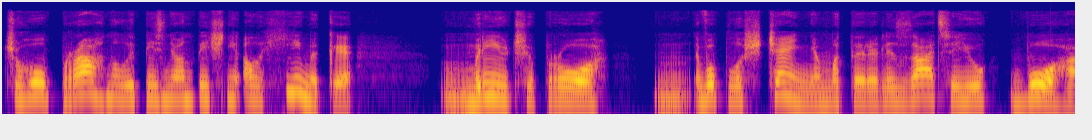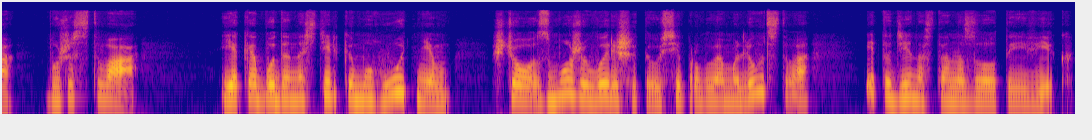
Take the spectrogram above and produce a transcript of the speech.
чого прагнули пізньоантичні алхіміки, мріючи про воплощення, матеріалізацію Бога, божества, яке буде настільки могутнім, що зможе вирішити усі проблеми людства, і тоді настане золотий вік.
